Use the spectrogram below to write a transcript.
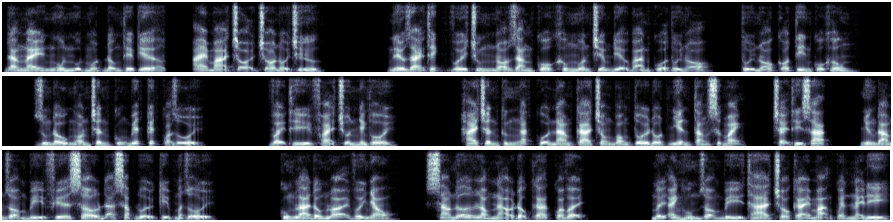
đằng này ngùn ngụt một đống thế kia, ai mà trọi cho nổi chứ. Nếu giải thích với chúng nó rằng cô không muốn chiếm địa bàn của tụi nó, tụi nó có tin cô không? Dùng đầu ngón chân cũng biết kết quả rồi. Vậy thì phải chuồn nhanh thôi. Hai chân cứng ngắt của Nam ca trong bóng tối đột nhiên tăng sức mạnh, chạy thí xác, nhưng đám giỏm bỉ phía sau đã sắp đuổi kịp mất rồi. Cùng là đồng loại với nhau, sao nỡ lòng nào độc gác quá vậy? Mấy anh hùng giòm bỉ tha cho cái mạng quèn này đi.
